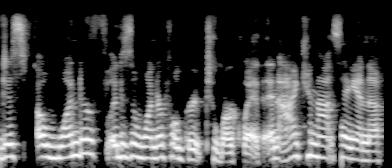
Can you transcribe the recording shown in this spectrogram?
just a wonderful. It is a wonderful group to work with, and I cannot say enough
